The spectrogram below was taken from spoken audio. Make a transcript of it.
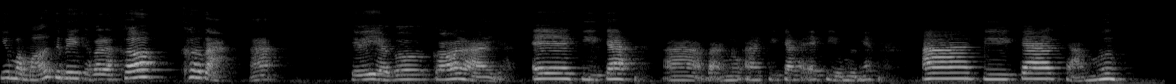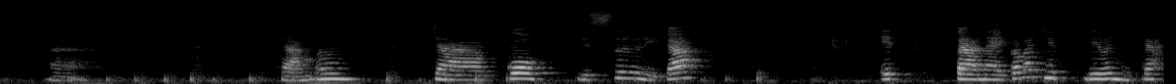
nhưng mà mở tivi thì phải là khơ khơ tà à. thì bây giờ cô có là e kỳ ca à bạn nụ a kỳ ca e kỳ cũng được nhé a kỳ ca chạm ơn à. chạm ơn chào cô 있으리가 있 tà này có bát chim, đi với này ca.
